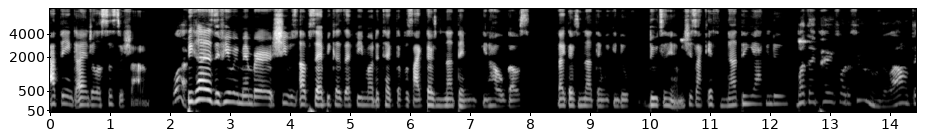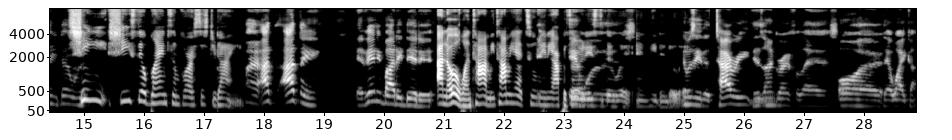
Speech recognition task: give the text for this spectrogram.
I think Angela's sister shot him Why? because if you remember, she was upset because that female detective was like, "There's nothing we can hold Ghost. Like, there's nothing we can do." Do to him, and she's like, "It's nothing y'all can do." But they paid for the funeral though. I don't think that was. She she still blames him for her sister dying. Man, I I think if anybody did it, I know it wasn't Tommy. Tommy had too many opportunities to do it, and he didn't do it. it was either Tyree, his mm-hmm. ungrateful ass, or that white cop.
